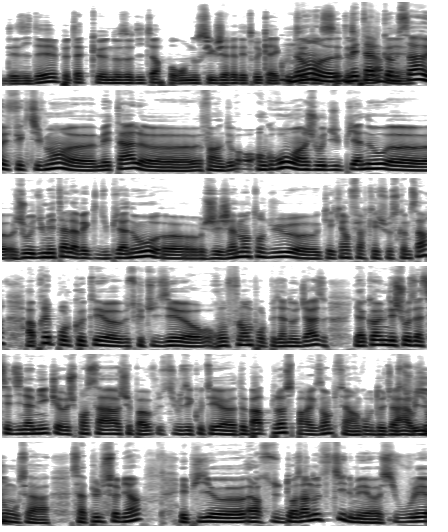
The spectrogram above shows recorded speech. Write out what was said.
des idées, peut-être que nos auditeurs pourront nous suggérer des trucs à écouter. Non, euh, métal comme ça, effectivement, euh, métal. Enfin, en gros, hein, jouer du piano, jouer du métal avec du piano, j'ai jamais entendu quelqu'un faire quelque chose comme ça. Après, pour le côté, ce que tu disais, ronflant pour le piano jazz, il y a quand même des choses assez dynamiques. Je pense à, je sais pas, si vous écoutez The Bad Plus par exemple, c'est un groupe de jazz ah fusion où ça ça pulse bien. Et puis, alors dans un autre style, mais si vous voulez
